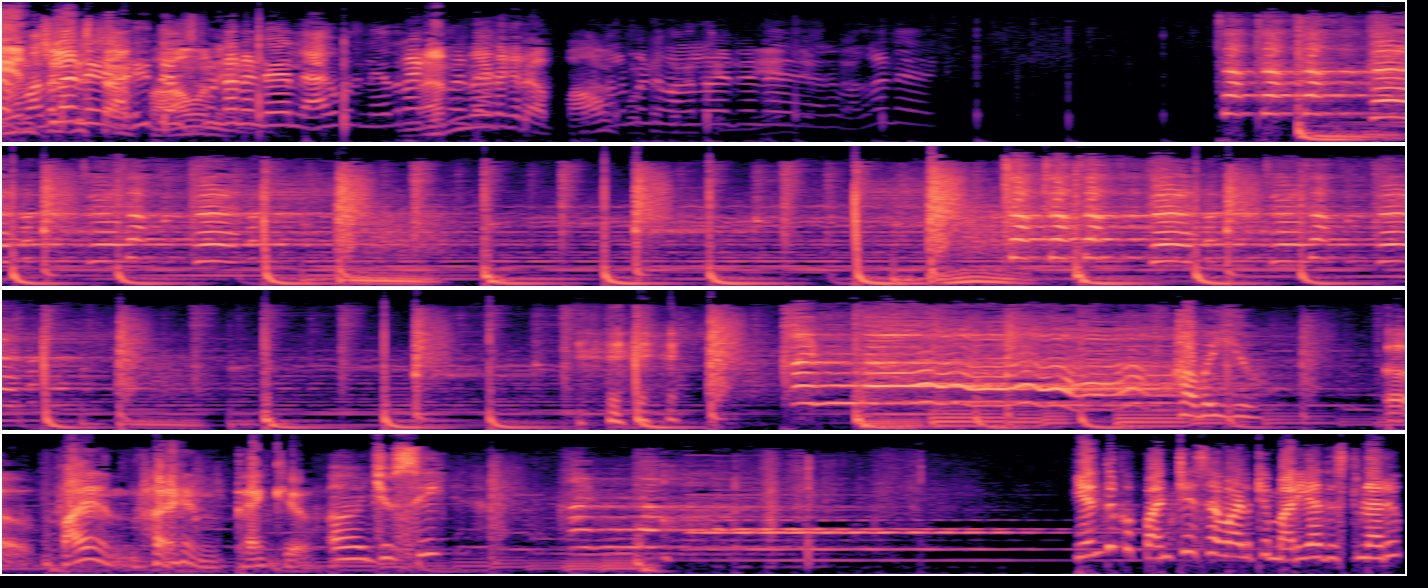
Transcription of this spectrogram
నేను వదలండి, చూపిస్తా అడిగి పావుని. తెలుసుకుంటానండి లేకపోతే నిద్ర నన్ను రాట్లేదండి. అడిగిరా, పాము వదలండి, పుట్ల వదలండి, వదలండి. Tuck, tuck, tuck, tuck, tuck, tuck. Tuck, tuck, tuck, tuck, tuck, tuck. Kanna. How are you? Fine fine thank you Uh, you see? Kanna. ఎందుకు పనిచేసే వాళ్ళకి మర్యాద ఇస్తున్నారు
